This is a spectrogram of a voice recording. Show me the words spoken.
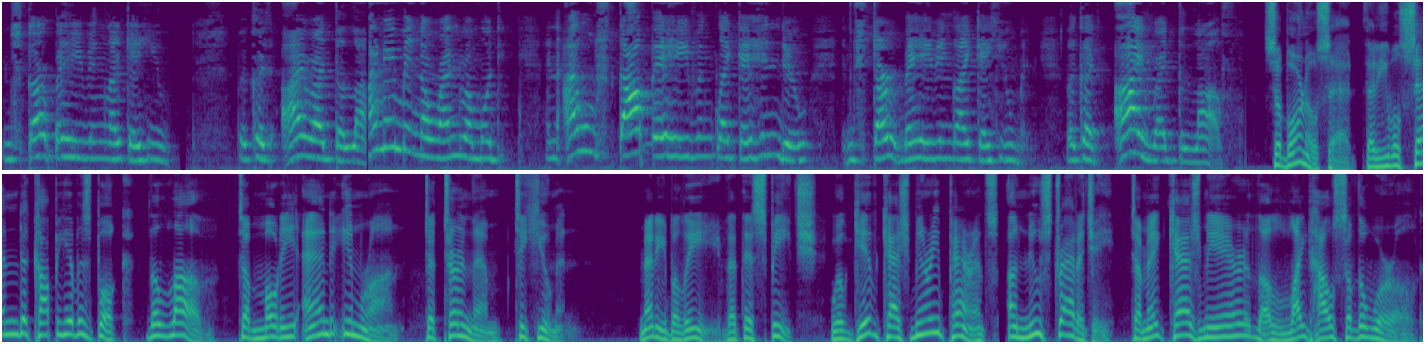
and start behaving like a human because I read the law. My name is Narendra Modi, and I will stop behaving like a Hindu and start behaving like a human because I read the love. Suborno said that he will send a copy of his book, The Love, to Modi and Imran to turn them to human. Many believe that this speech will give Kashmiri parents a new strategy to make Kashmir the lighthouse of the world.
